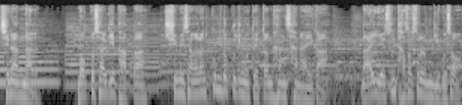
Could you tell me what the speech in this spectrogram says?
지난날 먹고 살기 바빠 취미생활은 꿈도 꾸지 못했던 한 사나이가 나이 65을 넘기고서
